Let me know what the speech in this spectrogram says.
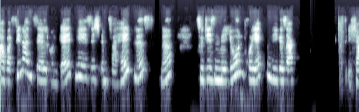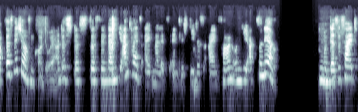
Aber finanziell und geldmäßig im Verhältnis ne, zu diesen Millionen Projekten, wie gesagt, ich habe das nicht auf dem Konto. Ja. Das, das, das sind dann die Anteilseigner letztendlich, die das einfahren und die Aktionäre. Mhm. Und das ist halt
